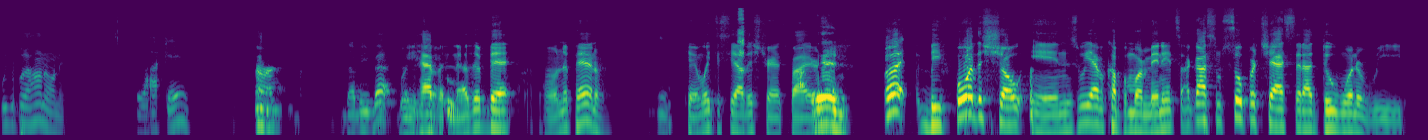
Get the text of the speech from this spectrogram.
we can put a hundred on it. Lock in. All right. W bet. We have another bet on the panel. Mm. Can't wait to see how this transpires. Then But before the show ends, we have a couple more minutes. I got some super chats that I do want to read.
